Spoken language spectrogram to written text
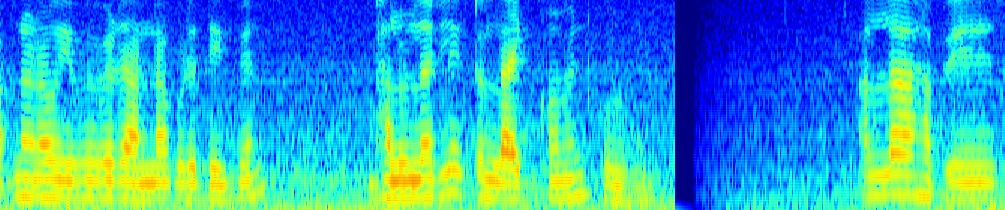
আপনারাও এভাবে রান্না করে দেখবেন। ভালো লাগলে একটা লাইক, কমেন্ট করবেন। আল্লাহ হাফেজ।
